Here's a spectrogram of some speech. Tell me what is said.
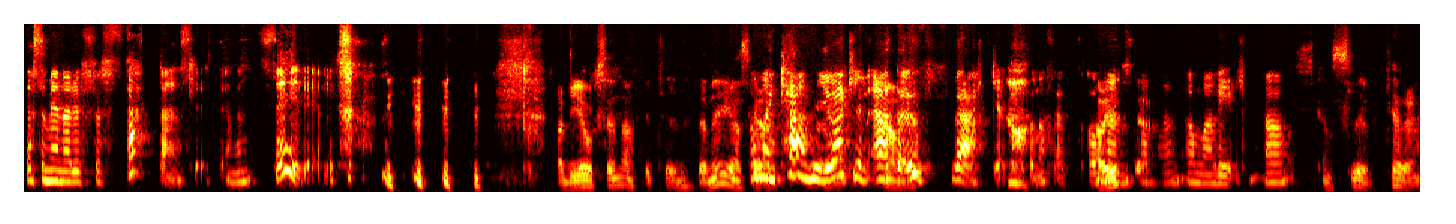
Ja, så menar du författarens slut? Ja, men säg det liksom. Ja, det är också en attityd. Den är ganska... Och man kan ju verkligen äta Ja. upp verket på något sätt. Om, Ja, man, om, man, om man vill. Ja. Man kan sluka det.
